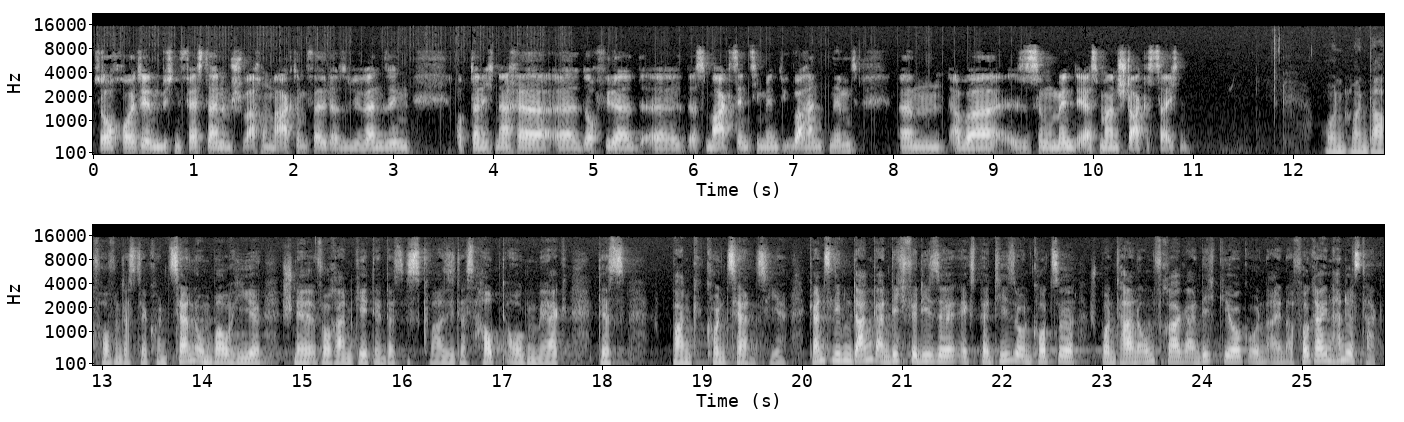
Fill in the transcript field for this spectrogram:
Ist auch heute ein bisschen fester in einem schwachen Marktumfeld. Also wir werden sehen, ob da nicht nachher äh, doch wieder äh, das Marktsentiment überhand nimmt. Ähm, aber es ist im Moment erstmal ein starkes Zeichen. Und man darf hoffen, dass der Konzernumbau hier schnell vorangeht, denn das ist quasi das Hauptaugenmerk des Bankkonzerns hier. Ganz lieben Dank an dich für diese Expertise und kurze spontane Umfrage an dich, Georg, und einen erfolgreichen Handelstag.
